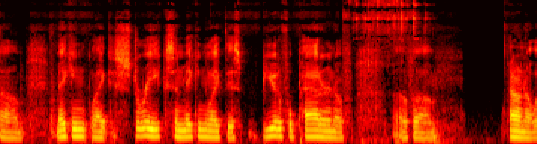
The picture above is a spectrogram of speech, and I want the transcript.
um, making like streaks and making like this beautiful pattern of of um, I don't know,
